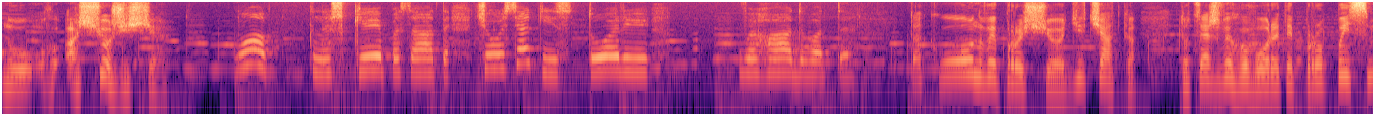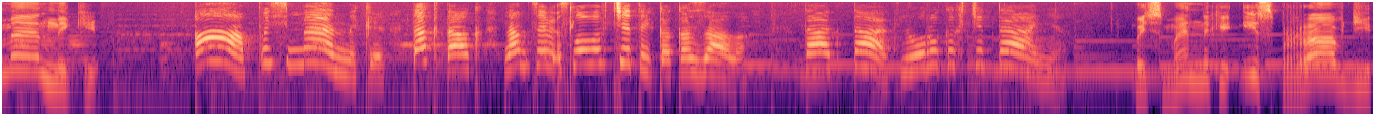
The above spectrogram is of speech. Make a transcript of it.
Ну, а що ж іще? Ну, а книжки писати, чи усякі історії вигадувати. Так он ви про що, дівчатка? То це ж ви говорите про письменників. А, письменники. Так, так. Нам це слово вчителька казала. Так, так, на уроках читання. Письменники і справді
